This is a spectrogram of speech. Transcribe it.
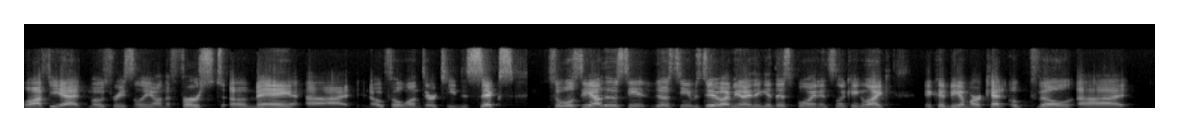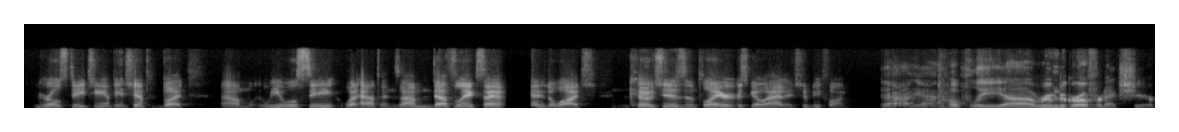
Lafayette most recently on the first of May. Uh, Oakville won 13 to six. So we'll see how those te- those teams do. I mean, I think at this point it's looking like it could be a Marquette Oakville uh, girls state championship, but um, we will see what happens. I'm definitely excited to watch coaches and players go at it. it should be fun. Yeah, yeah. Hopefully, uh, room to grow for next year,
